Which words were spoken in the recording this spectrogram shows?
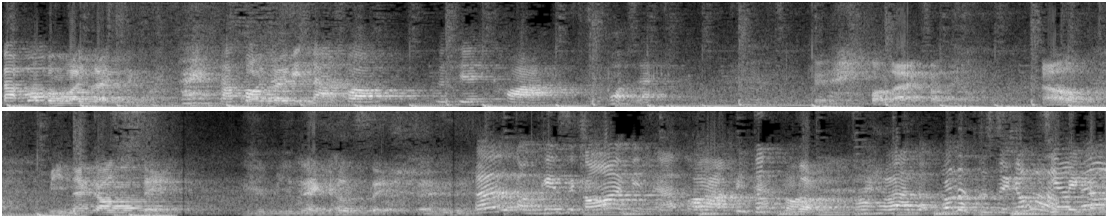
ปะปต้องไว้ใจสิใช่ปะปองจะปิดตาปองมันจะคว้าสปอร์ตไลท์โอเคสปอร์ตไลท์ครับแล้วบินได้เก้าเศษบินได้เก้าเศษแล้วตอนกินสิ่งก้อนบินนะตอนบินนะตอนใช่ว่าว่าเราจะสิก้อนเราไม่ก้อน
